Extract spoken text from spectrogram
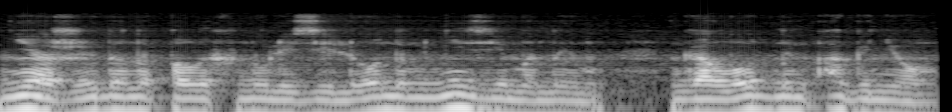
неожиданно полыхнули зеленым, неземным, голодным огнем.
